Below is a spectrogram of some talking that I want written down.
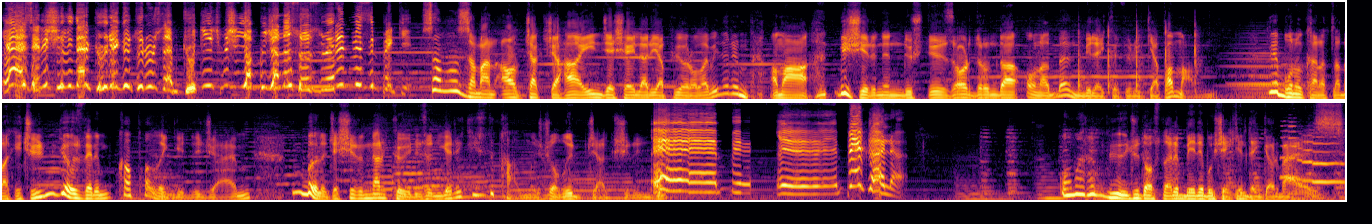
Eğer seni Şirinler köyüne götürürsem kötü hiçbir şey yapmayacağına söz verir misin peki? Zaman zaman alçakça haince şeyler yapıyor olabilirim ama bir şirinin düştüğü zor durumda ona ben bile kötülük yapamam. Ve bunu kanıtlamak için gözlerim kapalı gideceğim. Böylece Şirinler köyünüzün yeri gizli kalmış olacak Şirincik. Eee, Umarım büyücü dostlarım beni bu şekilde görmez.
